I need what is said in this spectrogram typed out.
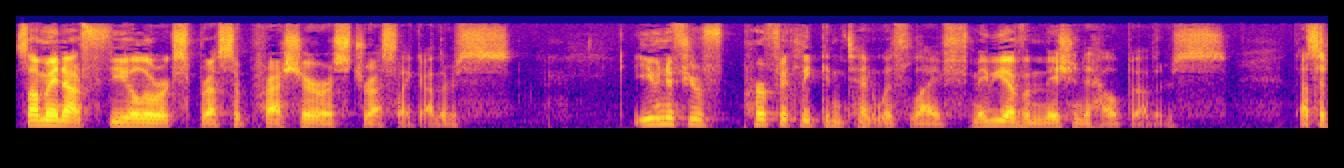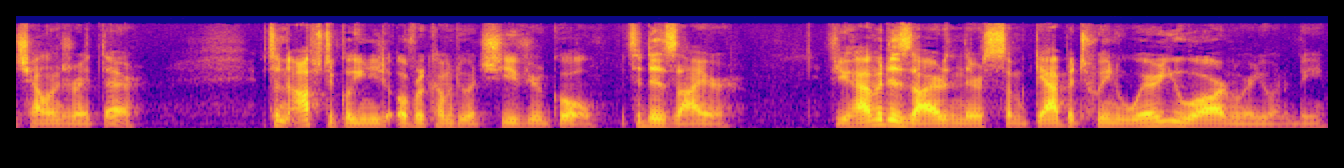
Some may not feel or express the pressure or stress like others. Even if you're perfectly content with life, maybe you have a mission to help others. That's a challenge right there. It's an obstacle you need to overcome to achieve your goal. It's a desire. If you have a desire, then there's some gap between where you are and where you want to be.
